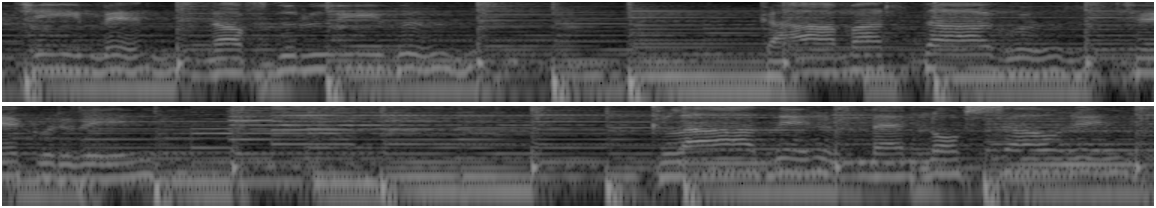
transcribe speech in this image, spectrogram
Þegar tíminn aftur líður. Gamall dagur tekur við. Glaðir menn og sárir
